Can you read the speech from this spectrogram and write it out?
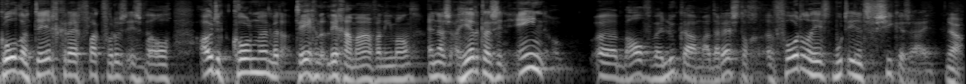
die goal dan tegenkrijgt vlak voor rust is wel uit de corner. Met, tegen het lichaam aan van iemand. en als Heracles in één eh, behalve bij Luca, maar de rest toch een voordeel heeft, moet in het fysieke zijn. Ja.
